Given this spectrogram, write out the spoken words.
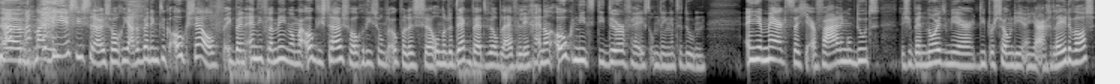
Uh, maar wie is die struisvogel? Ja, dat ben ik natuurlijk ook zelf. Ik ben en die flamingo, maar ook die struisvogel die soms ook wel eens onder de dekbed wil blijven liggen. En dan ook niet die durf heeft om dingen te doen. En je merkt dat je ervaring opdoet. Dus je bent nooit meer die persoon die een jaar geleden was.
